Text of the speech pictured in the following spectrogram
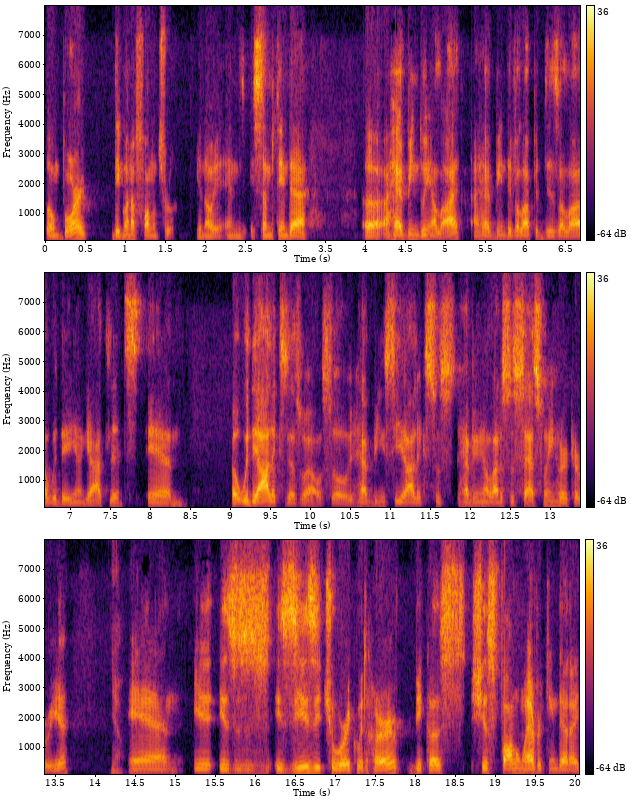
on board they're gonna follow through you know and it's something that uh, i have been doing a lot. I have been developing this a lot with the young athletes and uh, with the alex as well. So we have been see alex having a lot of success in her career yeah and it is is easy to work with her because she's following everything that i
